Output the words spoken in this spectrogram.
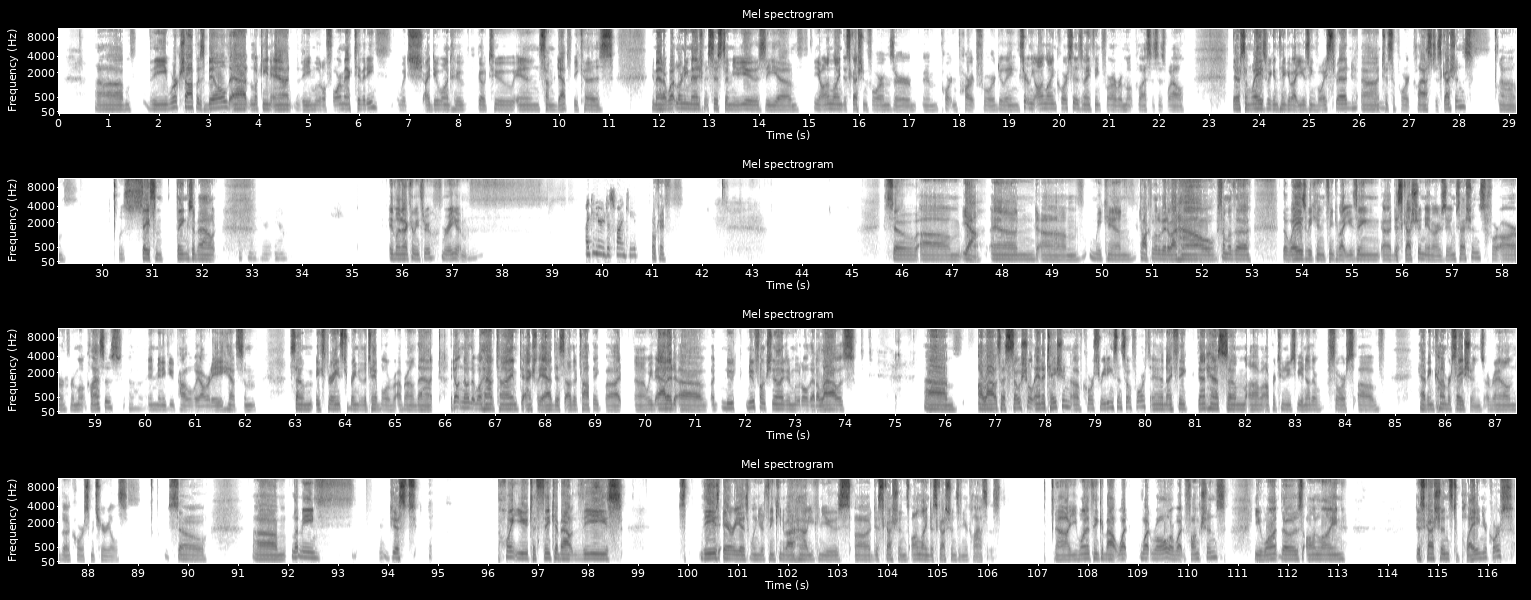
Um, the workshop was billed at looking at the Moodle forum activity, which I do want to go to in some depth because no matter what learning management system you use, the um, you know online discussion forums are an important part for doing certainly online courses, and I think for our remote classes as well. There are some ways we can think about using VoiceThread uh, mm-hmm. to support class discussions. Um, let's say some things about. I can't hear it now. Am I not coming through, Marie? Um, I can hear you just fine, Keith. Okay. So um, yeah, and um, we can talk a little bit about how some of the the ways we can think about using uh, discussion in our Zoom sessions for our remote classes. Uh, and many of you probably already have some some experience to bring to the table around that. I don't know that we'll have time to actually add this other topic, but uh, we've added a, uh, a new new functionality to Moodle that allows um, allows a social annotation of course readings and so forth. And I think that has some um, opportunities to be another source of having conversations around the course materials. So um, let me just point you to think about these these areas when you're thinking about how you can use uh, discussions, online discussions in your classes. Uh, you want to think about what, what role or what functions you want those online discussions to play in your course.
